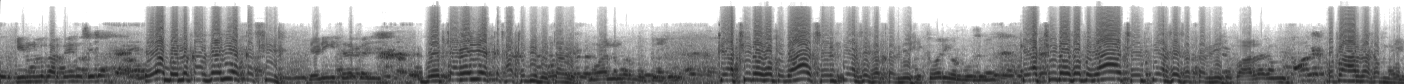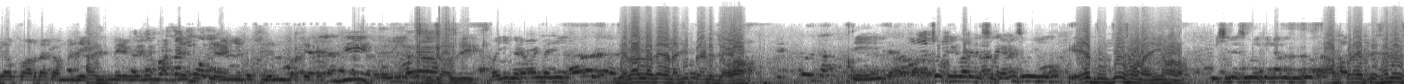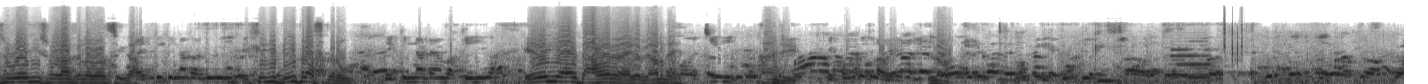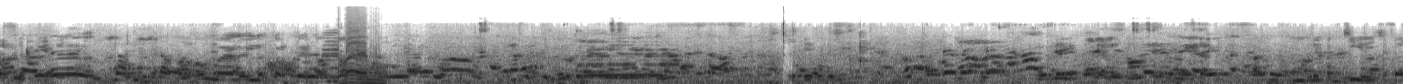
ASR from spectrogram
ਕੀ ਮੁੱਲ ਕਰਦੇ ਹੋ ਤੁਸੀਂ ਦਾ ਇਹਦਾ ਮੁੱਲ ਕਰਦਾ ਜੀ 81 ਦੇਣੀ ਕਿੱਥੇ ਤੱਕ ਹੈ ਜੀ? ਵੇਚਾਂਗੇ ਜੀ 160 ਦੀ ਵੇਚਾਂਗੇ। ਮੋਬਾਈਲ ਨੰਬਰ ਬੋਲ ਜੀ 81950 3770 ਜੀ। ਇੱਕ ਵਾਰੀ ਹੋਰ ਬੋਲ ਜੀ। 81950 3770 ਜੀ। ਵਪਾਰ ਦਾ ਕੰਮ ਹੈ। ਵਪਾਰ ਦਾ ਕੰਮ ਹੈ ਵਪਾਰ ਦਾ ਕੰਮ ਹੈ। ਜੇ ਹਾਂਜੀ। ਮੇਰੇ ਵੀਰ ਨੇ ਝੋਟੀ ਲੈਣੀ ਹੈ ਤੁਸੀਂ ਦੇ ਨੰਬਰ ਤੇ ਜੀ। ਸਤਿ ਸ਼੍ਰੀ ਅਕਾਲ ਜੀ। ਬਾਈ ਜੀ ਕਿਹੜਾ ਪਿੰਡ ਹੈ ਜੀ? ਜ਼ਿਲ੍ਹਾ ਲੁਧਿਆਣਾ ਜੀ ਪਿੰਡ ਜੌਲਾ। ਤੇ ਝੋਟੀ ਬਾਰੇ ਦੱਸੋ ਕਿਹੜੇ ਸੂਏ ਜੀ ਇਹ ਦੂਜੇ ਸੋਣਾ ਜੀ ਹੁਣ। ਪਿਛਲੇ ਸੂਏ ਕਿੰਨਾ ਕੁ ਦੂਗਾ ਆਪਣੇ ਪਿਛਲੇ ਸੂਏ ਜੀ 16 ਕਿਲੋ ਦਾ ਸੀਗਾ। ਐਤਕੀ ਕਿੰਨਾ ਕਰ ਦੂਗੀ ਜੀ? ਇੱਕ ਜੀ 20 ਪਲੱਸ ਕਰੂ। ਤੇ ਕਿੰਨਾ ਟਾਈਮ ਬਾਕੀ ਜੀਗਾ ਇਹ ਜੀ ਆਏ 10 ਦਿਨ ਰਹਿ ਗਏ ਵਿਆਹਣ ਦੇ। 25 ਹੈ ਜੀ। ਹਾਂਜੀ। ਤੇ ਖੋਲ ਕੇ ਚਲਾਵੇ ਲਓ। ਮੈਂ ਇਹਨੂੰ। ਤੇ 25 ਹੈ ਜੀ ਚੱਕਰ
